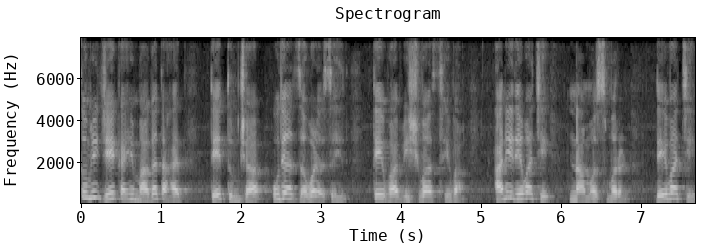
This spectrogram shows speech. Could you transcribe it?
तुम्ही जे काही मागत आहात ते तुमच्या उद्या जवळ असेल. तेव्हा विश्वास ठेवा आणि देवाचे नामस्मरण देवाचे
